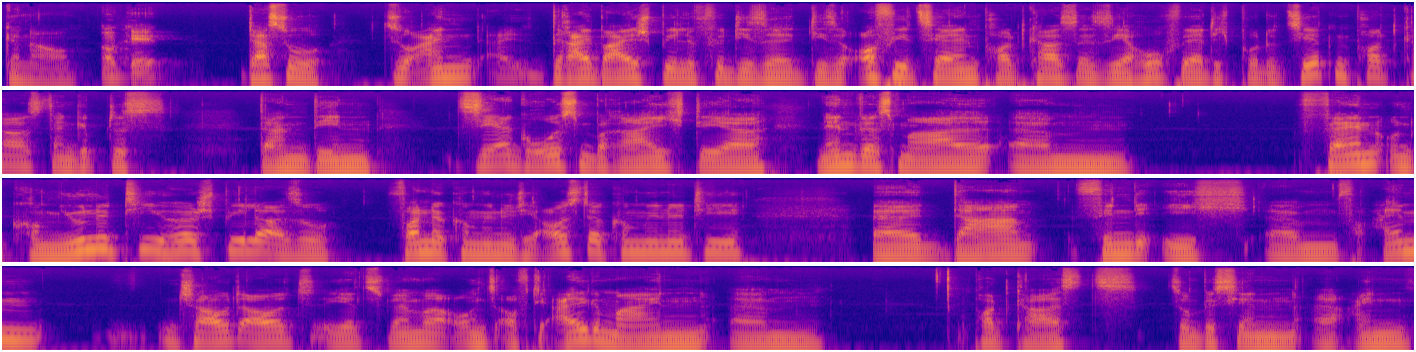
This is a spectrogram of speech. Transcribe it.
Genau. Okay. Das so, so ein, drei Beispiele für diese, diese offiziellen Podcasts, also sehr hochwertig produzierten Podcasts. Dann gibt es dann den sehr großen Bereich der, nennen wir es mal, ähm, Fan- und Community-Hörspiele, also von der Community aus der Community. Äh, da finde ich ähm, vor allem ein Shoutout jetzt, wenn wir uns auf die allgemeinen ähm, Podcasts so ein bisschen äh, ein,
